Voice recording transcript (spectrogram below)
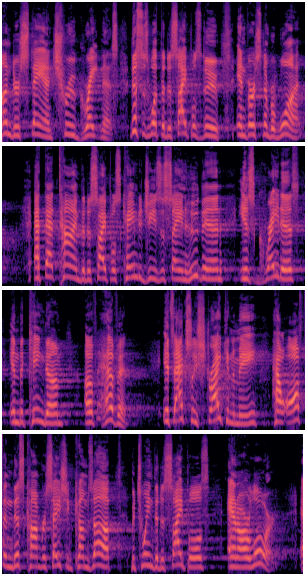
understand true greatness. This is what the disciples do in verse number one. At that time, the disciples came to Jesus saying, Who then is greatest in the kingdom of heaven? It's actually striking to me how often this conversation comes up between the disciples and our Lord. Uh,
